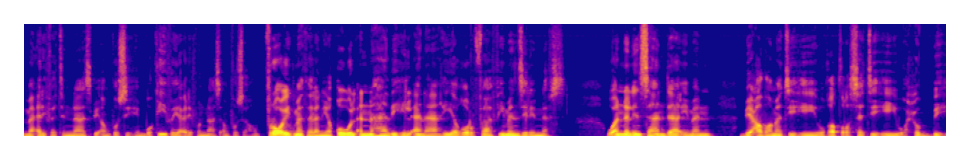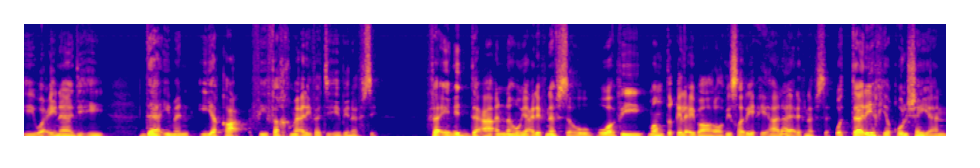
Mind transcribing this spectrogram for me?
معرفة الناس بأنفسهم وكيف يعرف الناس أنفسهم؟ فرويد مثلا يقول أن هذه الأنا هي غرفة في منزل النفس وأن الإنسان دائما بعظمته وغطرسته وحبه وعناده دائما يقع في فخ معرفته بنفسه. فإن ادعى أنه يعرف نفسه هو في منطق العبارة وفي صريحها لا يعرف نفسه. والتاريخ يقول شيئا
